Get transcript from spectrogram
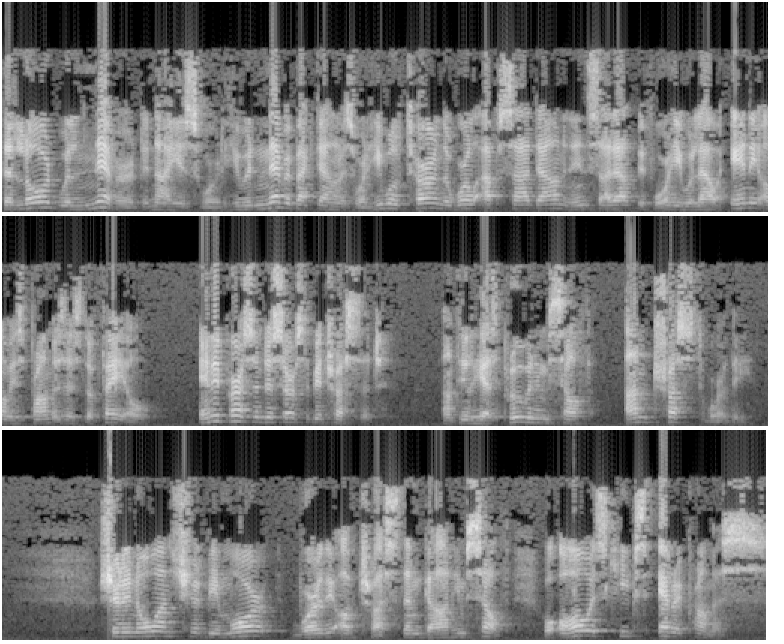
The Lord will never deny His word. He will never back down on His word. He will turn the world upside down and inside out before He will allow any of His promises to fail. Any person deserves to be trusted until he has proven himself untrustworthy. Surely no one should be more worthy of trust than God Himself who always keeps every promise.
